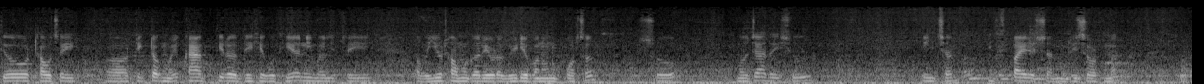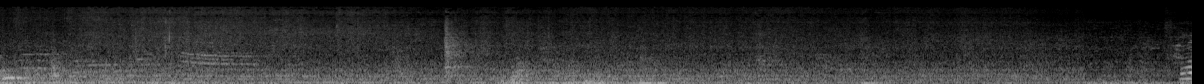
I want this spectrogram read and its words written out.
त्यो ठाउँ चाहिँ टिकटकमा कहाँतिर देखेको थिएँ अनि मैले चाहिँ अब यो ठाउँमा गएर एउटा भिडियो बनाउनु पर्छ। सो म जाँदैछु इन्चन इन्सपाइरेसन रिसोर्टमा हो,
